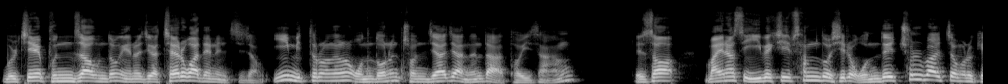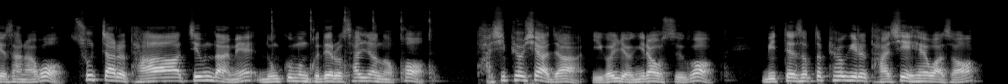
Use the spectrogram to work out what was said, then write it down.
물질의 분자 운동 에너지가 제로가 되는 지점. 이 밑으로는 온도는 존재하지 않는다. 더 이상. 그래서 마이너스 273도씨를 온도의 출발점으로 계산하고 숫자를 다 지운 다음에 눈금은 그대로 살려놓고 다시 표시하자. 이걸 0이라고 쓰고 밑에서부터 표기를 다시 해와서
